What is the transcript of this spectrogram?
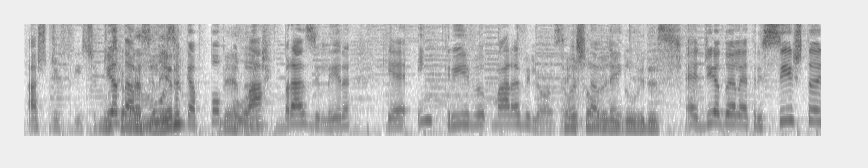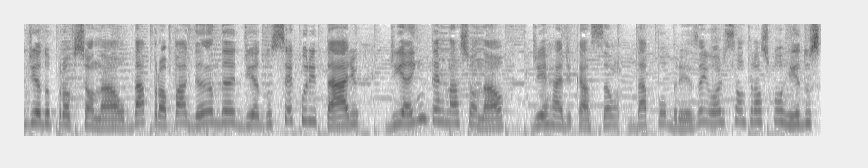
acho difícil. Música dia da música popular Verdade. brasileira que é incrível, maravilhosa. Sem Hoje sombra de dúvidas. É dia do eletricista, dia do profissional da propaganda, dia do securitário, dia internacional de erradicação da pobreza. E hoje são transcorridos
